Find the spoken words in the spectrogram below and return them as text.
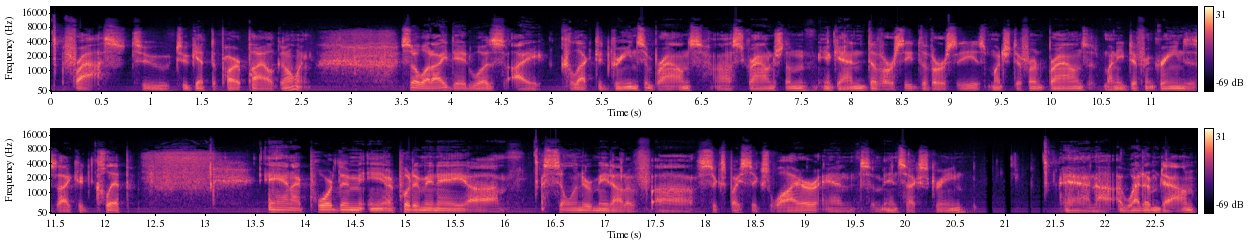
frass to to get the part pile going. So what I did was I collected greens and browns, uh, scrounged them again, diversity, diversity, as much different browns, as many different greens as I could clip, and I poured them. In, I put them in a a cylinder made out of uh, six by six wire and some insect screen, and uh, I wet them down,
